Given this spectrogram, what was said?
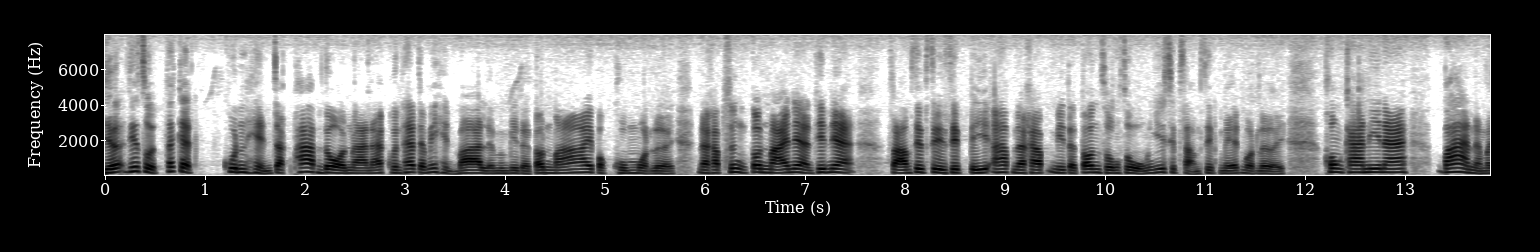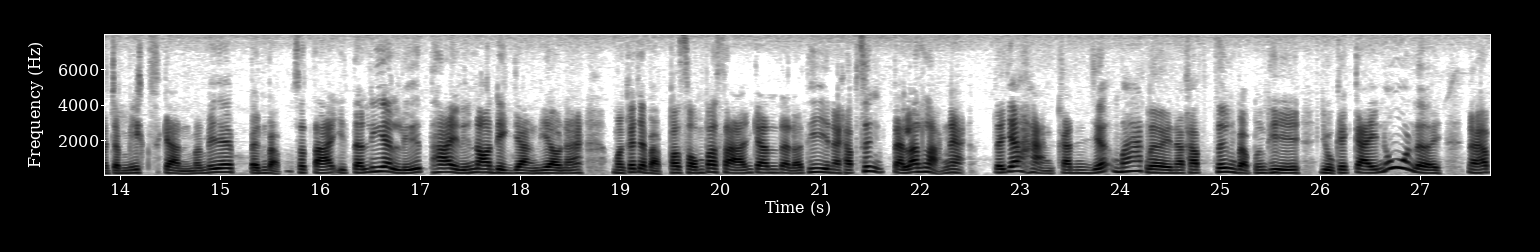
เยอะที่สุดถ้าเกิด คุณเห็นจากภาพโดนมานะ คุณแทบจะไม่เห็นบ้านเลยมันมีแต่ต้นไม้ปกคลุมหมดเลยนะครับ ซึ่งต้นไม้เนี่ยที่เนี่ยสามสิบสี่สิบปีอัพนะครับ มีแต่ต้นสูงสูงยี่สิบสามสิบเมตรหมดเลย โครงการนี้นะ บ้านน่ะมันจะมิกซ์กัน มันไม่ได้เป็นแบบสไตล์อิตาเลียนหรือไทยหรือนอร์ดิกอย่างเดียวนะ มันก็จะแบบผสมผสานกันแต่ละที่นะครับ ซึ่งแต่ละหลังอะ ระยะห่างกันเยอะมากเลยนะครับ ซึ่งแบบบางทีอยู่ไกลๆนู่นเลยนะครับ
